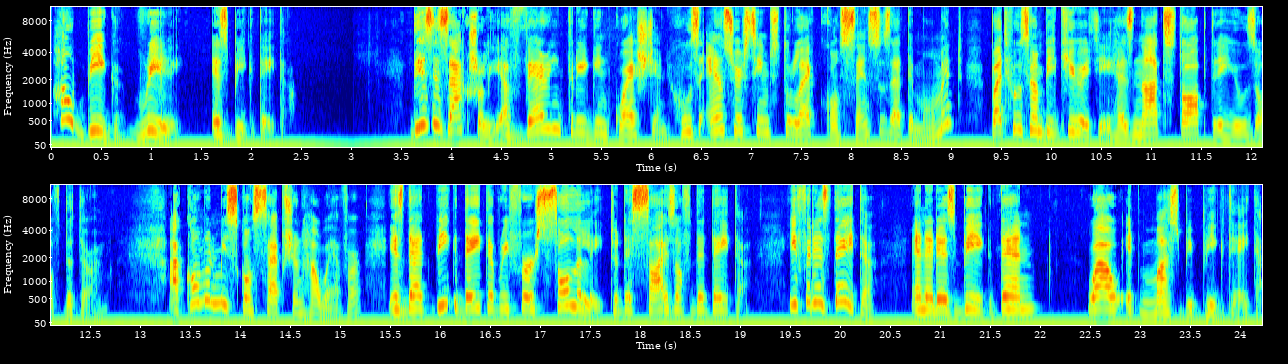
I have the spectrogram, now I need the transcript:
how big really is big data? This is actually a very intriguing question whose answer seems to lack consensus at the moment, but whose ambiguity has not stopped the use of the term. A common misconception, however, is that big data refers solely to the size of the data. If it is data and it is big, then, well, it must be big data.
